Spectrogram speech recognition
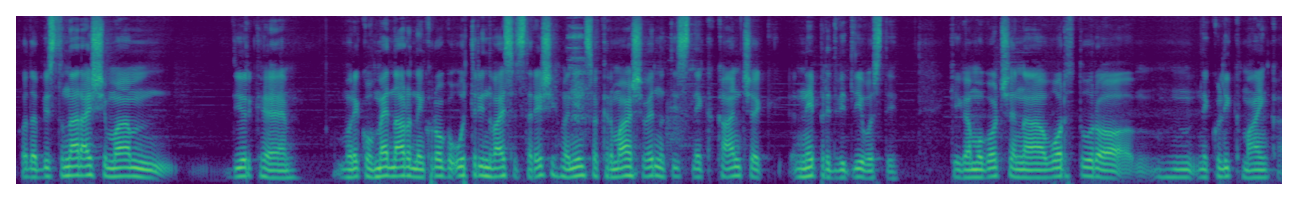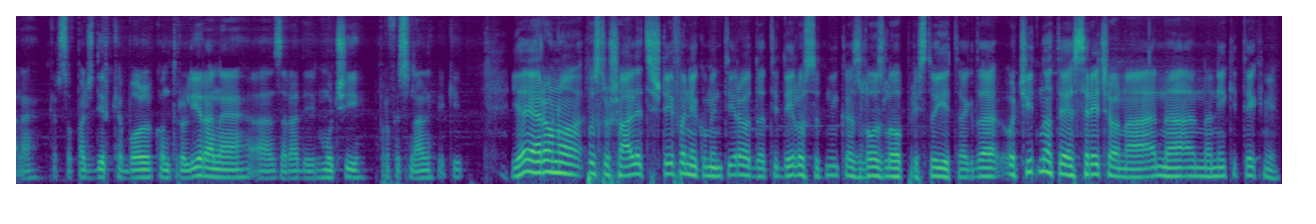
Tako da v bistvu najrajši imam dirke rekel, v mednarodnem krogu U23 starejših mladincev, ker imajo še vedno tisti nek kanček nepredvidljivosti, ki ga mogoče na World Touru nekoliko manjka, ne? ker so pač dirke bolj kontrolirane uh, zaradi moči profesionalnih ekip. Ja, ja, ravno poslušalec Štefan je komentiral, da ti delo sodnika zelo, zelo pristoji. Očitno te je srečal na, na, na neki tekmi.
